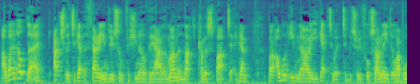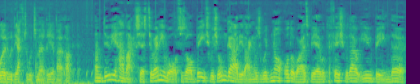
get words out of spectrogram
I went up there actually to get the ferry and do some fishing over the Isle of Man, and that kind of sparked it again. But I wouldn't even know how you get to it, to be truthful. So I need to have a word with you afterwards, maybe about that. And do you have access to any waters or beach which unguided anglers would not otherwise be able to fish without you being there?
